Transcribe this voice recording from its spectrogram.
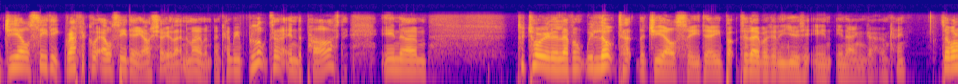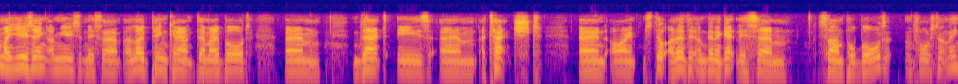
GLCD, graphical LCD. I'll show you that in a moment. Okay, we've looked at it in the past in um, tutorial 11 we looked at the GLCD but today we're going to use it in in anger okay? So what am I using? I'm using this um, a low pin count demo board. Um, that is um, attached and I'm still I don't think I'm going to get this um, sample board unfortunately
